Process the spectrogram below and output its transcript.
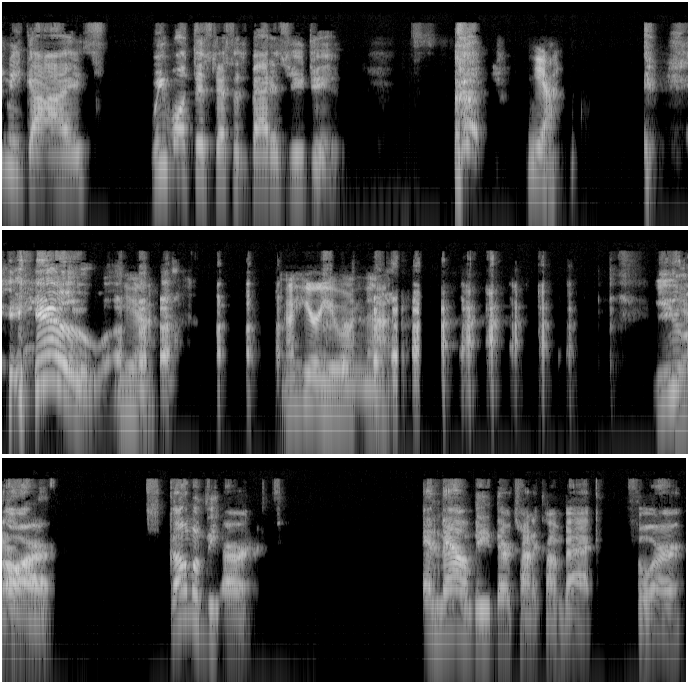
me, guys. We want this just as bad as you do. yeah. you. Yeah. I hear you on that. you yeah. are scum of the earth and now they they're trying to come back for.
